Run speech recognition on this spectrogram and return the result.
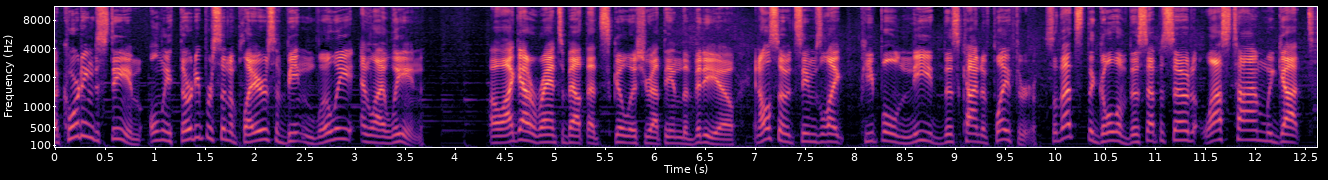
According to Steam, only 30% of players have beaten Lily and Lyleen. Oh, I got a rant about that skill issue at the end of the video, and also it seems like people need this kind of playthrough. So that's the goal of this episode. Last time we got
